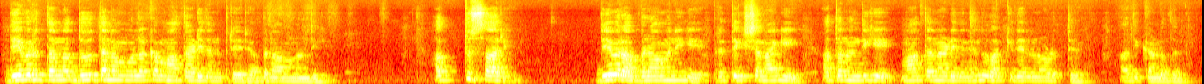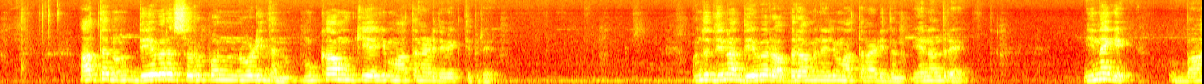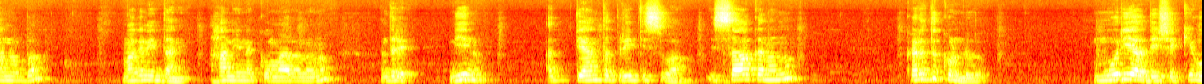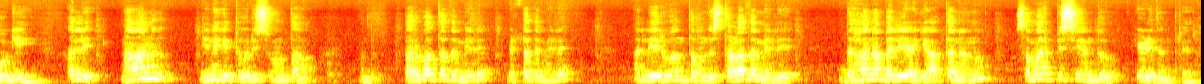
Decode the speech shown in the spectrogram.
ದೇವರು ತನ್ನ ದೂತನ ಮೂಲಕ ಮಾತಾಡಿದನು ಪ್ರೇರೆ ಅಬ್ರಾಹ್ಮನೊಂದಿಗೆ ಹತ್ತು ಸಾರಿ ದೇವರ ಅಬ್ರಾಹ್ಮನಿಗೆ ಪ್ರತ್ಯಕ್ಷನಾಗಿ ಆತನೊಂದಿಗೆ ಮಾತನಾಡಿದನೆಂದು ವಾಕ್ಯದಲ್ಲಿ ನೋಡುತ್ತೇವೆ ಆದಿಕಾಂಡದಲ್ಲಿ ಆತನು ದೇವರ ಸ್ವರೂಪವನ್ನು ನೋಡಿದನು, ಮುಖಾಮುಖಿಯಾಗಿ ಮಾತನಾಡಿದ ವ್ಯಕ್ತಿ ಪ್ರೇರ. ಒಂದು ದಿನ ದೇವರು ಅಬ್ರಾಹ್ಮನಲ್ಲಿ ಮಾತನಾಡಿದನು. ಏನಂದ್ರೆ, ನಿನಗೆ ಒಬ್ಬನೊಬ್ಬ ಮಗನಿದ್ದಾನೆ. ಆ ನಿನ್ನ ಕುಮಾರನನ್ನು, ಅಂದರೆ ನೀನು ಅತ್ಯಂತ ಪ್ರೀತಿಸುವ ಇಸಾಕನನ್ನು ಕರೆದುಕೊಂಡು ಮೋರಿಯ ದೇಶಕ್ಕೆ ಹೋಗಿ, ಅಲ್ಲಿ ನಾನು ನಿನಗೆ ತೋರಿಸುವಂಥ ಒಂದು ಪರ್ವತದ ಮೇಲೆ, ಬೆಟ್ಟದ ಮೇಲೆ, ಅಲ್ಲಿರುವಂಥ ಒಂದು ಸ್ಥಳದ ಮೇಲೆ ದಹನ ಬಲಿಯಾಗಿ ಆತನನ್ನು ಸಮರ್ಪಿಸು ಎಂದು ಹೇಳಿದನು ಪ್ರೇರ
